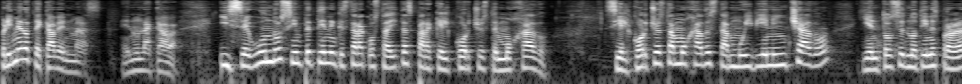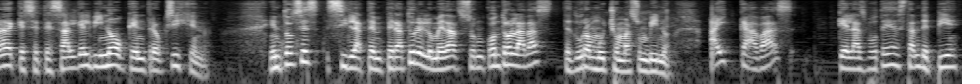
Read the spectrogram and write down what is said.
Primero, te caben más en una cava. Y segundo, siempre tienen que estar acostaditas para que el corcho esté mojado. Si el corcho está mojado, está muy bien hinchado y entonces no tienes problema de que se te salga el vino o que entre oxígeno. Entonces, si la temperatura y la humedad son controladas, te dura mucho más un vino. Hay cavas que las botellas están de pie.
